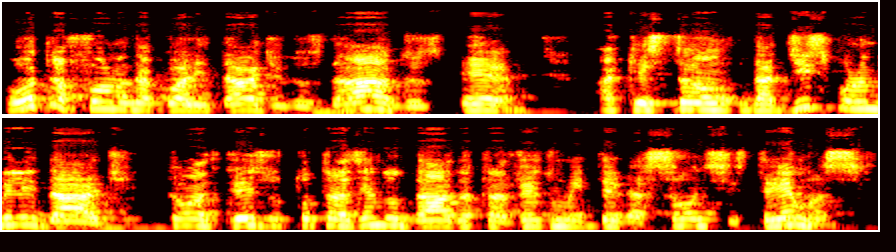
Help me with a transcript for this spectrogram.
Outra forma da qualidade dos dados é a questão da disponibilidade. Então, às vezes, eu estou trazendo dado através de uma integração de sistemas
